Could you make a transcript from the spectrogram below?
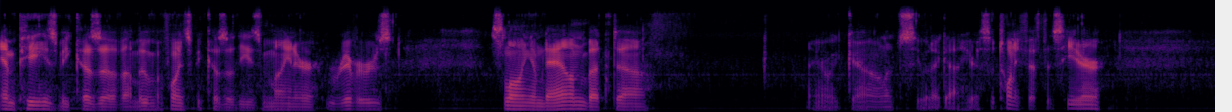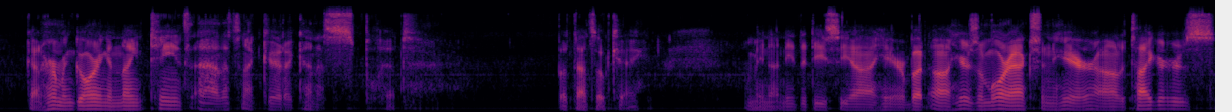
MPs because of uh, movement points because of these minor rivers slowing them down. But uh, there we go. Let's see what I got here. So 25th is here. Got Hermann Goring in 19th. Ah, that's not good. I kind of split. But that's okay. I may not need the DCI here. But uh, here's some more action here. Uh, the Tigers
